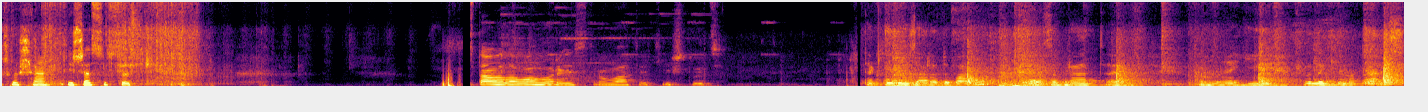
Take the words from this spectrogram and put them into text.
Що ще? І ще сосиски. Ставила Вову реєструвати ті штуці. Так, їду зараз до баби. Треба забрати у неї великий матрас.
